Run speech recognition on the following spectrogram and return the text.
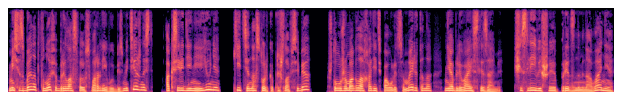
Миссис Беннет вновь обрела свою сварливую безмятежность, а к середине июня Китти настолько пришла в себя, что уже могла ходить по улицам Мэритона, не обливаясь слезами. Счастливейшее предзнаменование,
